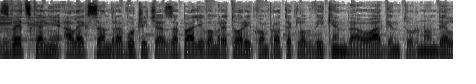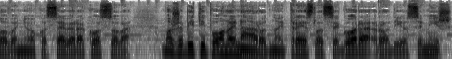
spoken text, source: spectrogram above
Zveckanje Aleksandra Vučića zapaljivom retorikom proteklog vikenda o agenturnom delovanju oko severa Kosova može biti po onoj narodnoj tresla se gora, rodio se miš,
